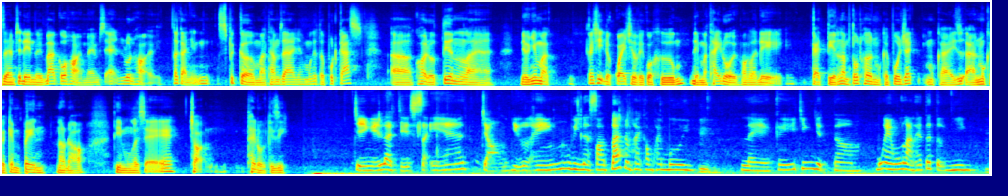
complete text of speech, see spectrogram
Giờ em sẽ đến với ba câu hỏi mà em sẽ luôn hỏi tất cả những speaker mà tham gia trong Marketer Podcast. Uh, câu hỏi đầu tiên là nếu như mà các chị được quay trở về quá khứ để mà thay đổi hoặc là để cải tiến làm tốt hơn một cái project, một cái dự án, một cái campaign nào đó thì mọi người sẽ chọn thay đổi cái gì? Chị nghĩ là chị sẽ chọn dự án Vinasoy Tết năm 2020 ừ. là cái chiến dịch uh, muốn ăn muốn lành hay Tết tự nhiên. Ừ.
